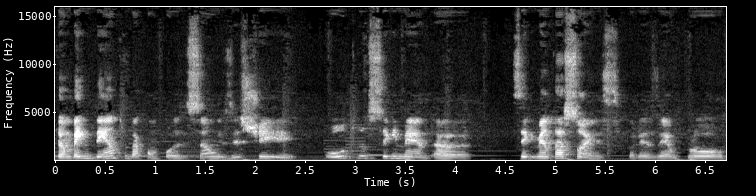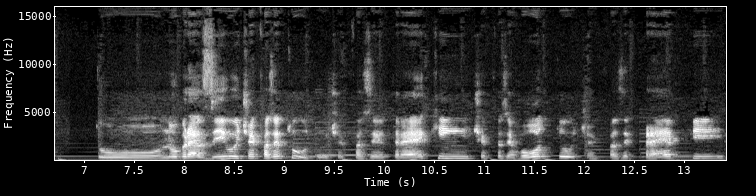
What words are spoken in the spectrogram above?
também dentro da composição existe outros segment, uh, segmentações. Por exemplo, tu, no Brasil eu tinha que fazer tudo. Eu tinha que fazer trekking, tinha que fazer roto, tinha que fazer prep,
